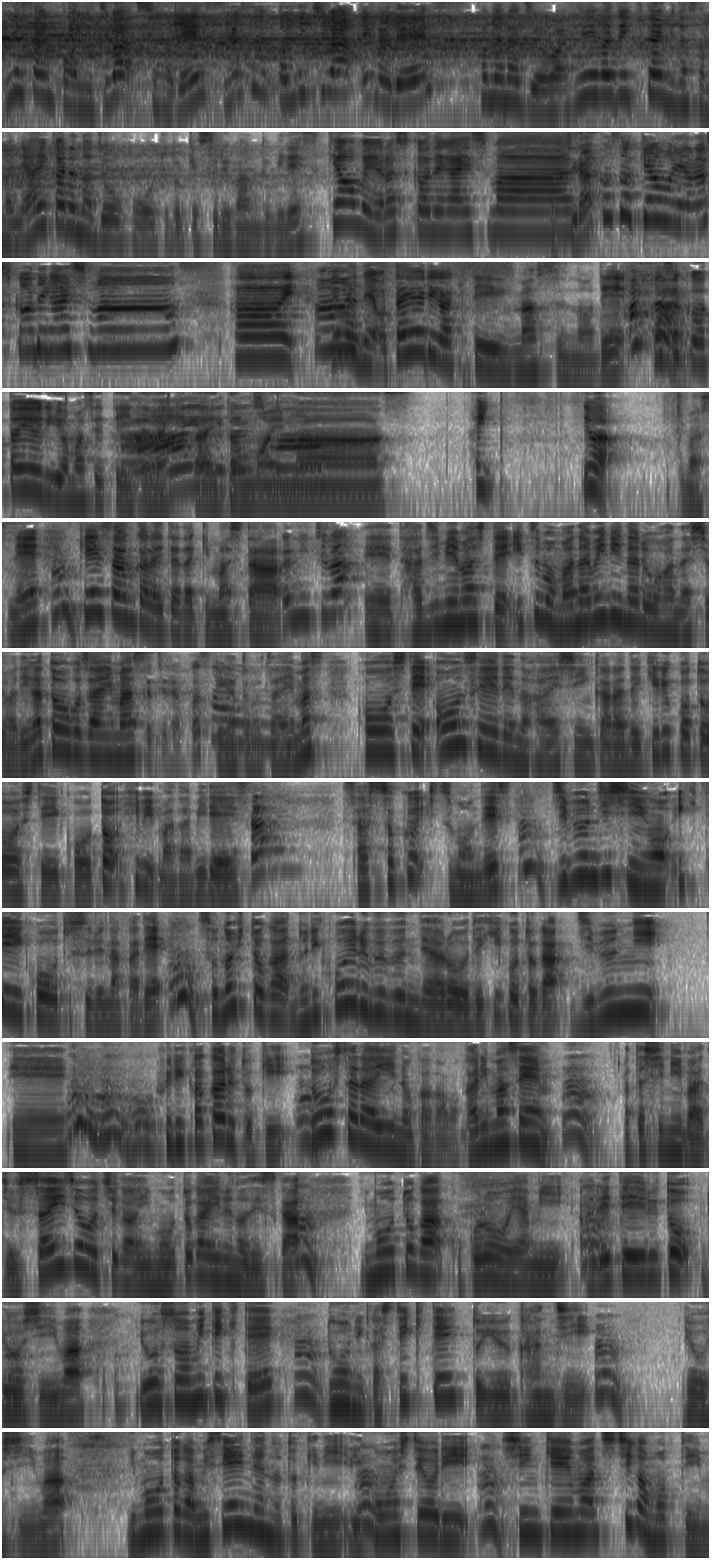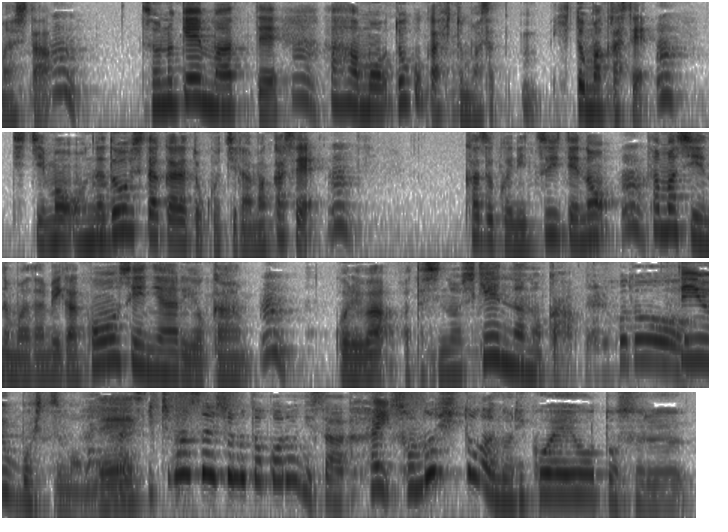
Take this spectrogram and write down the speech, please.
皆さんこんにちは、しほです。皆さんこんにちは、えなです。このラジオは平和で生きたい皆様に愛からの情報をお届けする番組です。今日もよろしくお願いします。こちらこそ今日もよろしくお願いします。はーい。ではね、お便りが来ていますので、はい早速お便り読ませていただきたいと思います。はい。では、いきますね。うん K さんからいただきましたこん。にちは。えーと、はじめまして、いつも学びになるお話をありがとうございます。こちらこそありがとうございます。こうして音声での配信からできることをしていこうと日々学びです。はい。早速質問です、うん自分自身を生きていこうとする中で、うんその人が乗り越える部分であろう出来事が自分に、えーうんうんうん。降りかかるとき、うんどうしたらいいのかがわかりません。うん。私には10歳以上違う妹がいるのですが、うん妹が心を病み、荒れていると、両親は、様子を見てきて、うんどうにかしてきて、という感じ。うん。両親は、妹が未成年の時に離婚しており、うん親権は父が持っていました。うん。その件もあって、うん母もどこか人まさ人任せ、うん。父も女同士だからとこちら任せ、うん。家族についてのうん魂の学びが今世にある予感。うん。これは私の試験なのかなるほど。っていうご質問はいはいです。一番最初のところにさ、はいその人が乗り越えようとする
